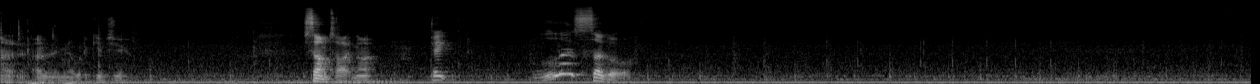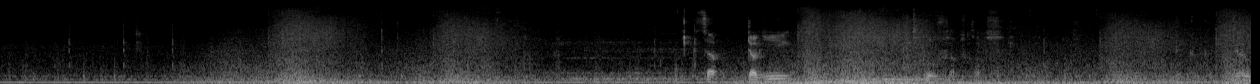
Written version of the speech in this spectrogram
I don't, I don't even know what it gives you. Some type knife. Okay, let's go. What's up, Dougie? Oof, that was close. Go, go, go.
